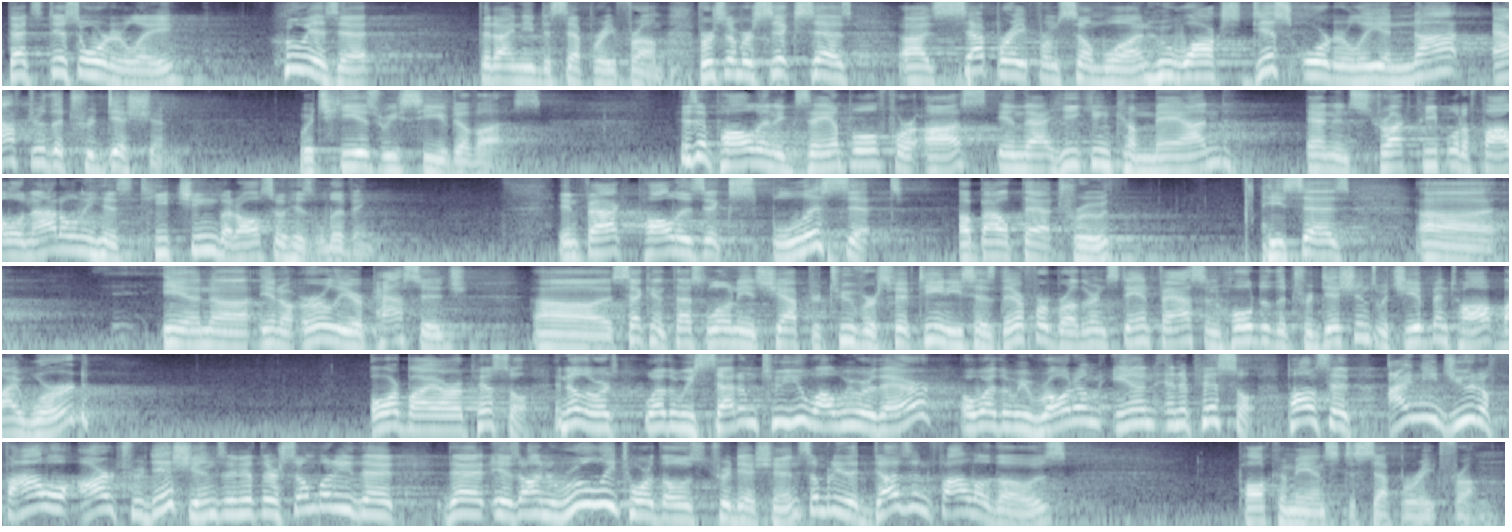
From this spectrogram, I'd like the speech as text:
that's disorderly? Who is it that I need to separate from. Verse number six says, uh, Separate from someone who walks disorderly and not after the tradition which he has received of us. Isn't Paul an example for us in that he can command and instruct people to follow not only his teaching, but also his living? In fact, Paul is explicit about that truth. He says, uh, in, uh, in an earlier passage, uh, 2 Thessalonians chapter 2, verse 15, he says, Therefore, brethren, stand fast and hold to the traditions which ye have been taught by word or by our epistle. In other words, whether we said them to you while we were there or whether we wrote them in an epistle. Paul said, I need you to follow our traditions, and if there's somebody that, that is unruly toward those traditions, somebody that doesn't follow those, Paul commands to separate from.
